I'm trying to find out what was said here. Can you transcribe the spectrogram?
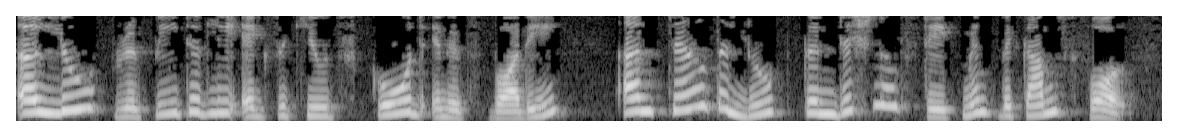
A loop repeatedly executes code in its body until the loop conditional statement becomes false.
